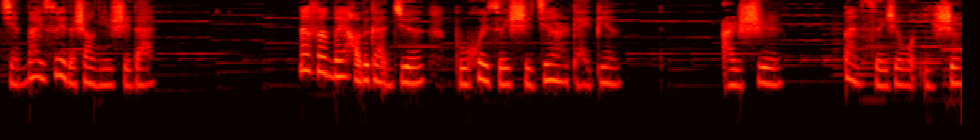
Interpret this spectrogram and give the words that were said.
捡麦穗的少年时代。那份美好的感觉不会随时间而改变，而是伴随着我一生。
